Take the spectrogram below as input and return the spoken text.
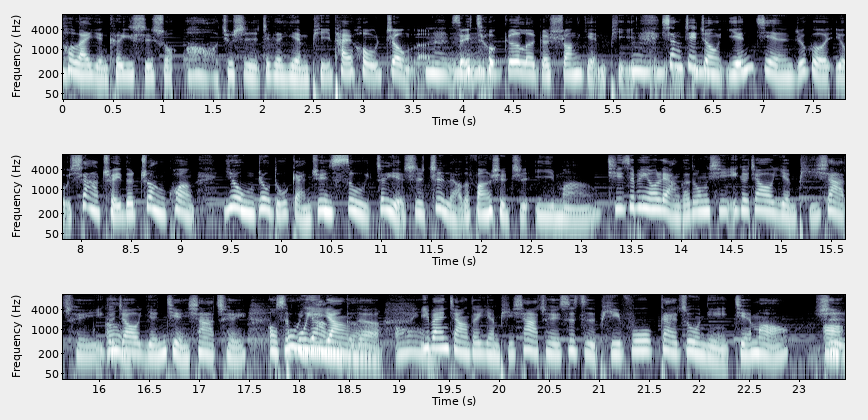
后来眼科医师说，哦，就是这个眼皮太厚重了，所以就割了个双眼皮，像这。种眼睑如果有下垂的状况，用肉毒杆菌素，这个也是治疗的方式之一吗？其实这边有两个东西，一个叫眼皮下垂，一个叫眼睑下垂，哦，是不一样的。哦，一般讲的眼皮下垂是指皮肤盖住你睫毛。是、哦，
